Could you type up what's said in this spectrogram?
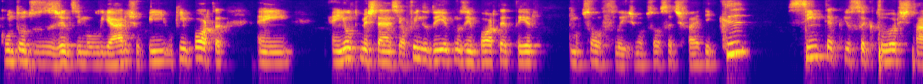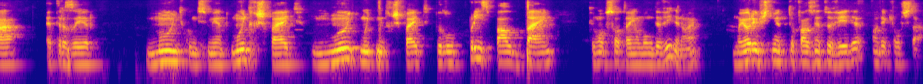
com, todos os agentes imobiliários. O que, o que importa, em, em última instância, ao fim do dia, o que nos importa é ter uma pessoa feliz, uma pessoa satisfeita e que sinta que o sector está a trazer muito conhecimento, muito respeito, muito, muito, muito respeito pelo principal bem que uma pessoa tem ao longo da vida, não é? O maior investimento que tu fazes na tua vida, onde é que ele está?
